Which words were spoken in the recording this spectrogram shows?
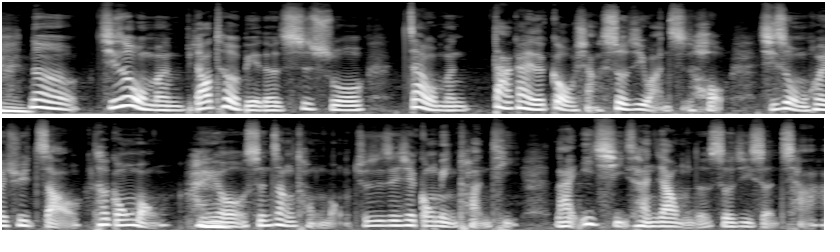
嗯，那其实我们比较特别的是说，在我们大概的构想设计完之后，其实我们会去找特工盟，还有深藏同盟，嗯，就是这些公民团体来一起参加我们的设计审查。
